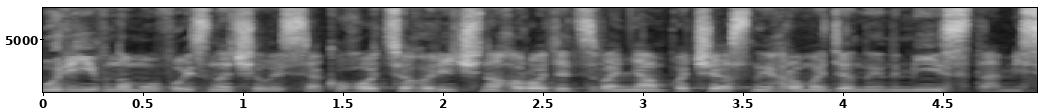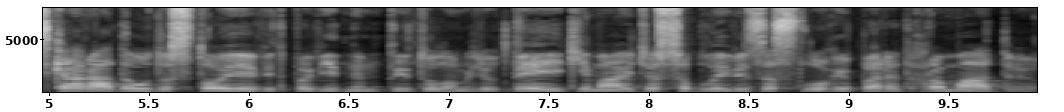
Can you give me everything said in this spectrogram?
У Рівному визначилися, кого цьогоріч нагородять званням почесний громадянин міста. Міська рада удостоює відповідним титулом людей, які мають особливі заслуги перед громадою.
